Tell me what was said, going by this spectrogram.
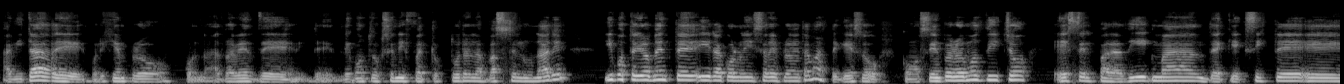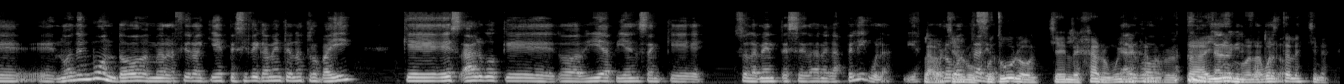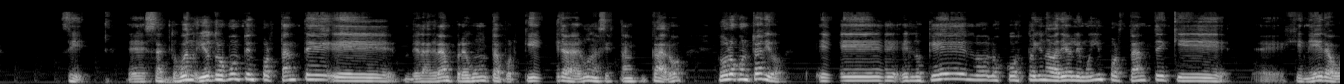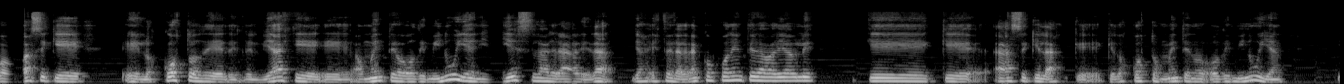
habitar, eh, por ejemplo, con, a través de, construcción de infraestructura en las bases lunares y posteriormente ir a colonizar el planeta Marte, que eso, como siempre lo hemos dicho, es el paradigma de que existe, eh, eh, no en el mundo, me refiero aquí específicamente en nuestro país, que es algo que todavía piensan que solamente se dan en las películas. Y es claro, que algo futuro, que es lejano, muy lejano, pero está ahí mismo, a la vuelta de la esquina. Sí, Exacto. Bueno, y otro punto importante eh, de la gran pregunta, ¿por qué ir a la luna si es tan caro? Todo lo contrario, eh, eh, en lo que los costos hay una variable muy importante que genera o hace que los costos del viaje aumenten o disminuyan y, es la gravedad. ¿ya? Esta es la gran componente de la variable que, hace que, las, que, los costos aumenten o disminuyan.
